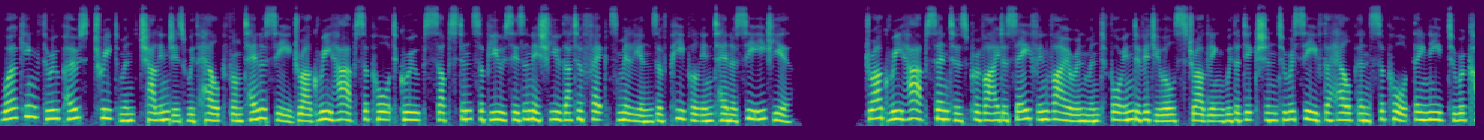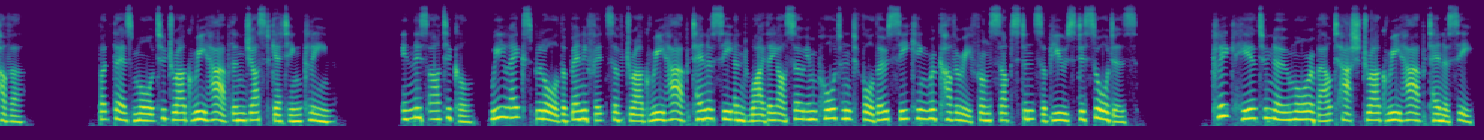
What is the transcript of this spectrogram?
working through post-treatment challenges with help from Tennessee Drug Rehab Support Group's substance abuse is an issue that affects millions of people in Tennessee each year. Drug rehab centers provide a safe environment for individuals struggling with addiction to receive the help and support they need to recover. But there's more to drug rehab than just getting clean. In this article, we'll explore the benefits of drug rehab Tennessee and why they are so important for those seeking recovery from substance abuse disorders. Click here to know more about Hash Drug Rehab Tennessee.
